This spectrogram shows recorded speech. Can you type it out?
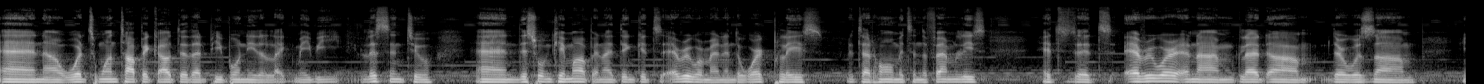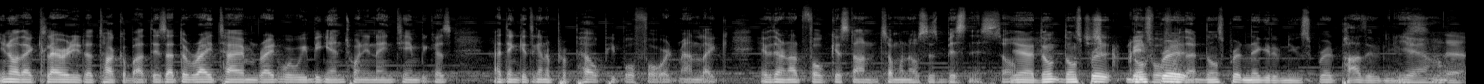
And uh, what's one topic out there that people need to like maybe listen to? And this one came up, and I think it's everywhere, man. In the workplace, it's at home, it's in the families, it's it's everywhere. And I'm glad um, there was, um, you know, that clarity to talk about this at the right time, right where we began 2019, because I think it's gonna propel people forward, man. Like if they're not focused on someone else's business. So Yeah, don't don't spread don't spread that. don't spread negative news. Spread positive news. Yeah. Yeah.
